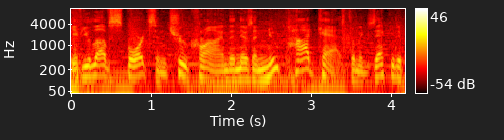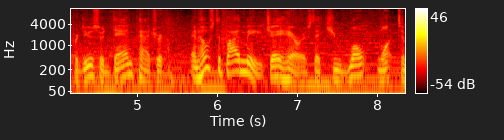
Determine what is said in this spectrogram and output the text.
If you love sports and true crime, then there's a new podcast from executive producer Dan Patrick and hosted by me, Jay Harris, that you won't want to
